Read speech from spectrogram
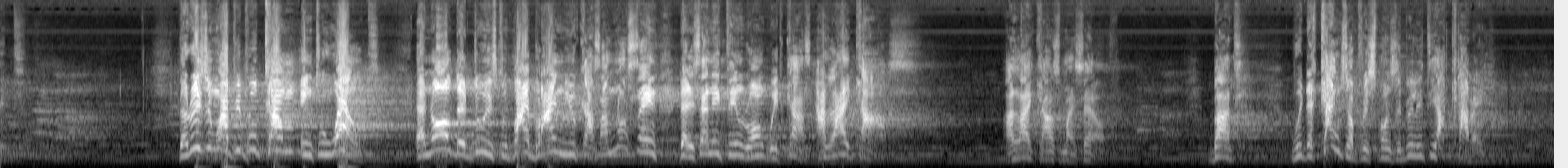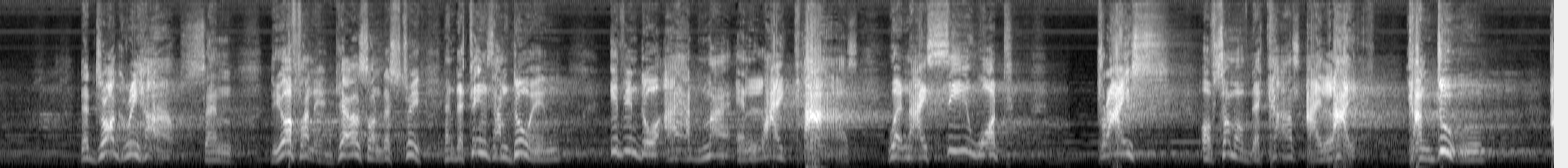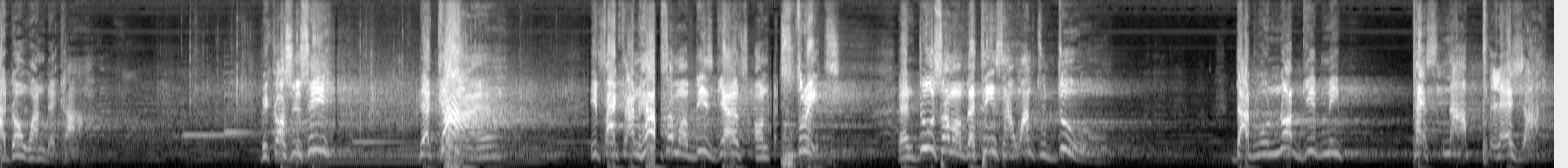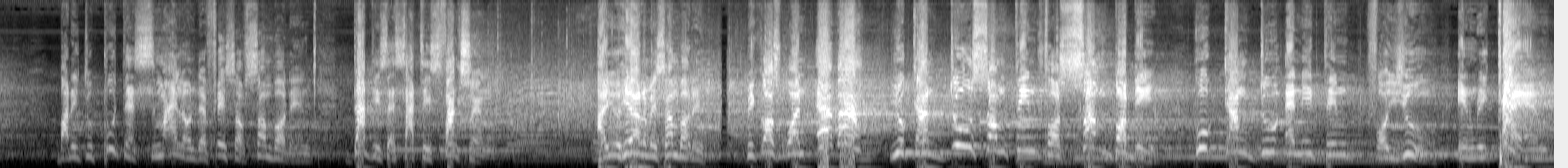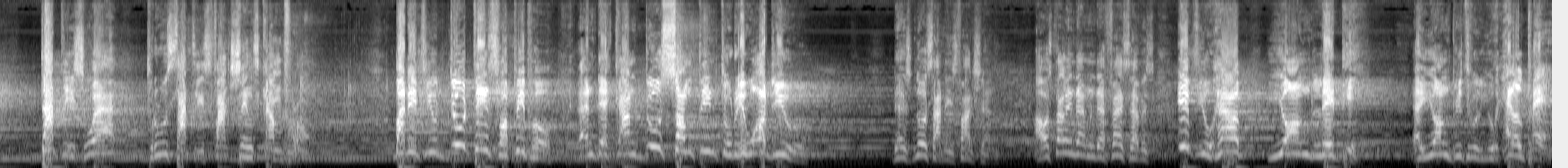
The reason why people come into wealth and all they do is to buy brand new cars. I'm not saying there is anything wrong with cars. I like cars. I like cars myself. But with the kinds of responsibility I carry, the drug rehabs and the orphanage, girls on the street, and the things I'm doing, even though I admire and like cars, when I see what price of some of the cars I like can do, I don't want the car. Because you see, the car, if I can help some of these girls on the street and do some of the things I want to do, that will not give me personal pleasure, but it will put a smile on the face of somebody, that is a satisfaction. Are you hearing me, somebody? Because whenever you can do something for somebody who can do anything for you in return, that is where true satisfactions come from. But if you do things for people and they can do something to reward you, there's no satisfaction. I was telling them in the first service if you help young lady, a young beautiful, you help her.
